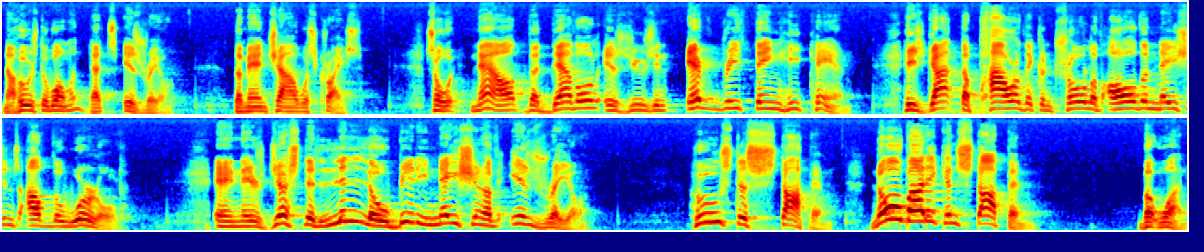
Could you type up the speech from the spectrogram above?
Now, who's the woman? That's Israel. The man child was Christ. So now the devil is using everything he can. He's got the power, the control of all the nations of the world. And there's just a little bitty nation of Israel. Who's to stop him? Nobody can stop him but one.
